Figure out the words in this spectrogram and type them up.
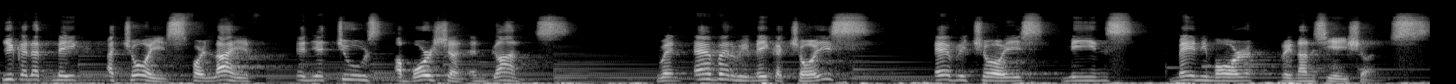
You cannot make a choice for life and yet choose abortion and guns. Whenever we make a choice, every choice means many more renunciations.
